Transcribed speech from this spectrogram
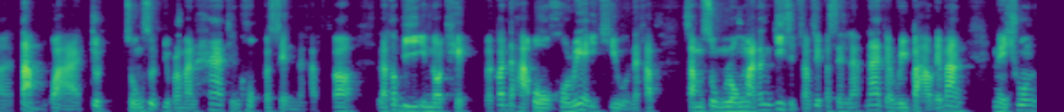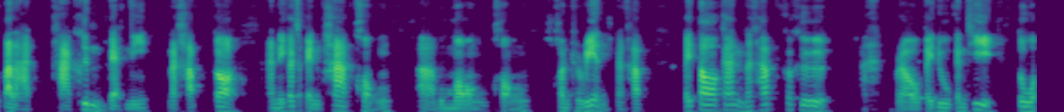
อ่าต่ำกว่าจุดสูงสุดอยู่ประมาณ 5-6%นะครับก็แล้วก็ B Innotech แล้วก็ DAO Korea EQ นะครับซัมซุงลงมาตั้ง 20-30%แล้ว น่าจะรีบาวได้บ้างในช่วงตลาด ขาขึ้นแบบนี้นะครับ ก็อันนี้ก็จะเป็นภาพของมุมมองของ c o n t r a r i a n นะครับ ไปต่อกันนะครับก็คือเราไปดูกันที่ตัว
